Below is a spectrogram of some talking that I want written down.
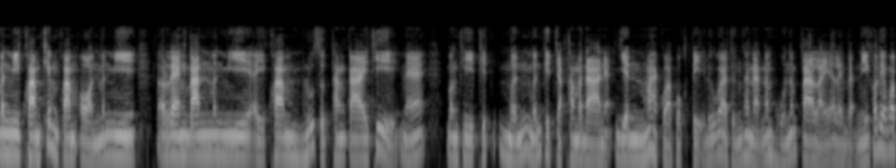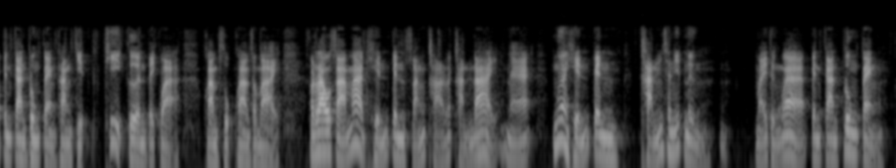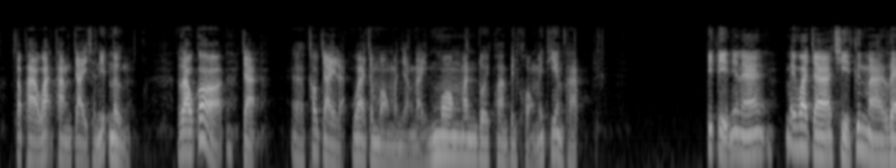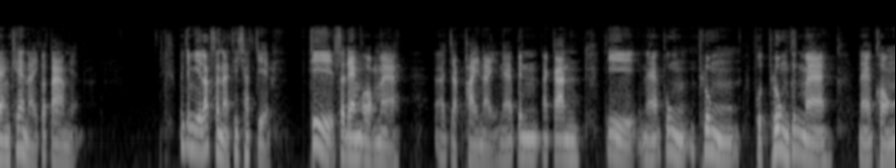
มันมีความเข้มความอ่อน มันมีแรงดันมันมีไอความรู้สึกทางกายที่นะบางทีผิดเหมือนเหมือนผิดจากธรรมดาเนี่ยเย็นมากกว่าปกติ หรือว่าถึงขนาดน้ำหูน้ำตาไหลอะไรแบบนี้เขาเรียกว่าเป็นการปรุงแต่งทางจิตที่เกินไปกว่าความสุขความสบาย เราสามารถเห็นเป็นสังขารขันได้นะ เมื่อเห็นเป็นขันชนิดหนึ่ง หมายถึงว่าเป็นการปรุงแต่งสภาวะทางใจชนิดหนึ่ง เราก็จะเข้าใจแหละว่าจะมองมันอย่างไร มองมันโดยความเป็นของไม่เที่ยงครับ ปิติเนี่ยนะ ไม่ว่าจะฉีดขึ้นมาแรงแค่ไหนก็ตามเนี่ย มันจะมีลักษณะที่ชัดเจนที่แสดงออกมา จากภายในนะเป็นอาการที่นะพุ่งพุ่งผุดพุ่งขึ้นมานะของ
